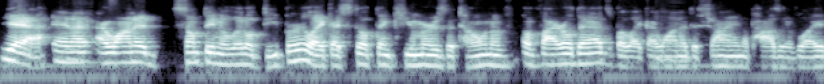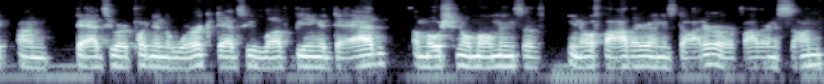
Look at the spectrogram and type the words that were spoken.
yeah, and I, I wanted something a little deeper. Like I still think humor is the tone of, of viral dads, but like I mm-hmm. wanted to shine a positive light on dads who are putting in the work, dads who love being a dad, emotional moments of you know a father and his daughter or a father and a son.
